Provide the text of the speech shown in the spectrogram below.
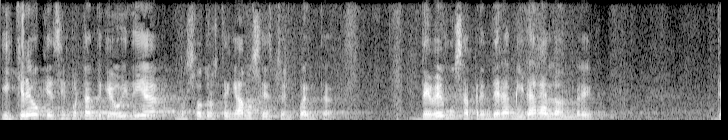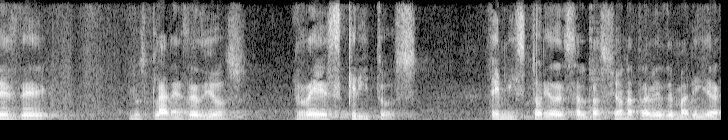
Y creo que es importante que hoy día nosotros tengamos esto en cuenta. Debemos aprender a mirar al hombre desde los planes de Dios reescritos en la historia de salvación a través de María,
